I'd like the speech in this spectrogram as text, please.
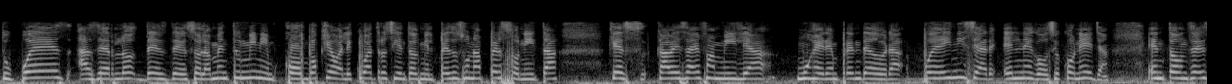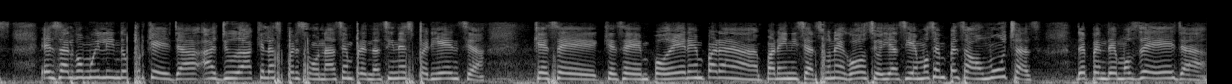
Tú puedes hacerlo desde solamente un mini combo que vale 400 mil pesos. Una personita que es cabeza de familia, mujer emprendedora, puede iniciar el negocio con ella. Entonces es algo muy lindo porque ella ayuda a que las personas emprendan sin experiencia, que se, que se empoderen para, para iniciar su negocio. Y así hemos empezado muchas, dependemos de ella.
